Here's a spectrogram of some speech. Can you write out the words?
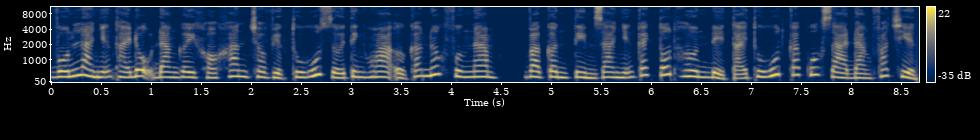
vốn là những thái độ đang gây khó khăn cho việc thu hút giới tinh hoa ở các nước phương Nam và cần tìm ra những cách tốt hơn để tái thu hút các quốc gia đang phát triển.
